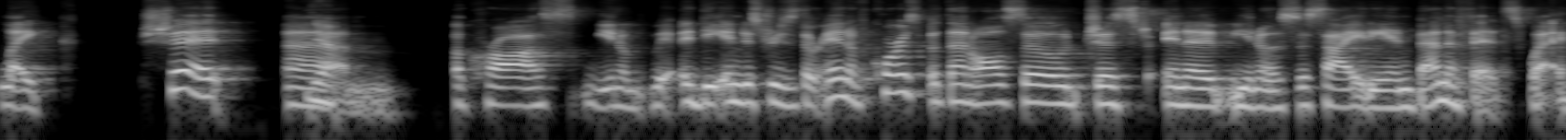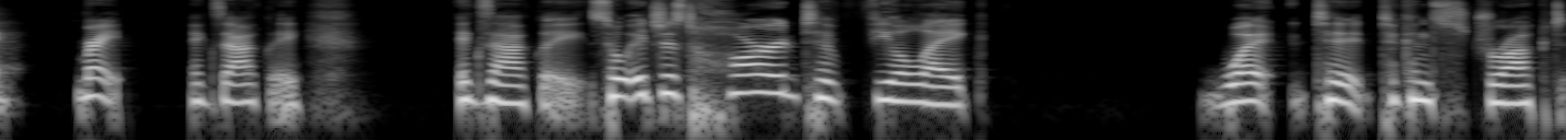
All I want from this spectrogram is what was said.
like shit. Um, Yeah. Across you know the industries they're in of course but then also just in a you know society and benefits way Right. Exactly. Exactly. So it's just hard to feel like what to to construct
